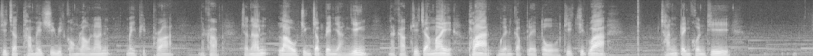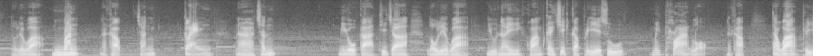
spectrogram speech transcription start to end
ที่จะทำให้ชีวิตของเรานั้นไม่ผิดพลาดนะครับ ฉะนั้นเราจึงจะเป็นอย่างยิ่งนะครับที่จะไม่พลาดเหมือนกับเปโตรที่คิดว่าฉันเป็นคนที่ เราเรียกว่ามุ่งมั่นนะครับ ฉันแกล่งนะฉันมีโอกาสที่จะเราเรียกว่าอยู่ในความใกล้ชิดกับพระเยซูไม่พลาดหรอกนะครับ แต่ว่าพระเย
